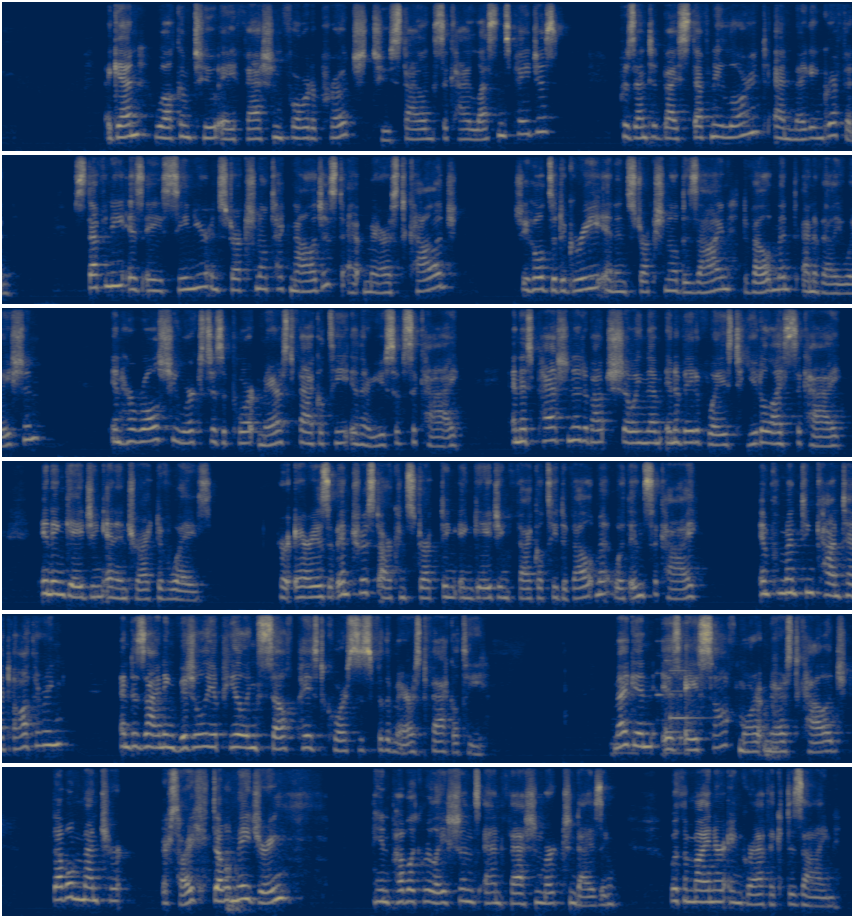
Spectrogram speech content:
Again, welcome to a fashion forward approach to styling Sakai lessons pages presented by Stephanie Laurent and Megan Griffin. Stephanie is a senior instructional technologist at Marist College. She holds a degree in instructional design, development, and evaluation. In her role, she works to support Marist faculty in their use of Sakai and is passionate about showing them innovative ways to utilize Sakai in engaging and interactive ways. Her areas of interest are constructing engaging faculty development within Sakai, implementing content authoring, and designing visually appealing self-paced courses for the Marist faculty. Megan is a sophomore at Marist College, double mentor, or sorry, double majoring in public relations and fashion merchandising with a minor in graphic design.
